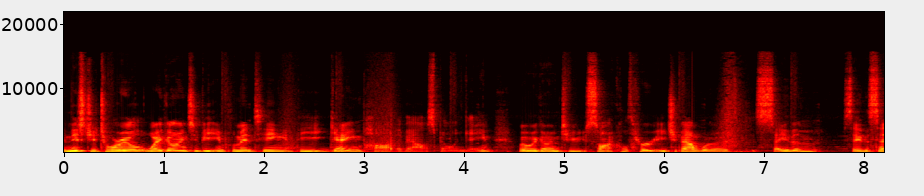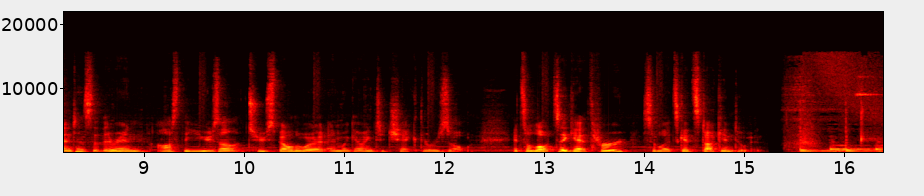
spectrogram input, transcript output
In this tutorial, we're going to be implementing the game part of our spelling game, where we're going to cycle through each of our words, say them, say the sentence that they're in, ask the user to spell the word, and we're going to check the result. It's a lot to get through, so let's get stuck into it.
